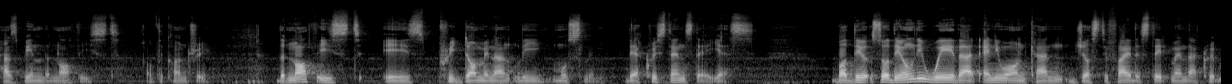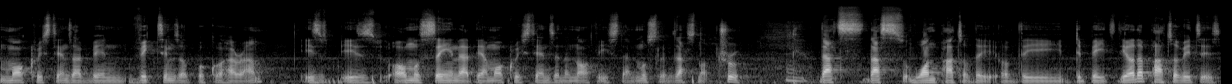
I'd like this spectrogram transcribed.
has been the northeast of the country. The northeast is predominantly Muslim. There are Christians there, yes. But the, so the only way that anyone can justify the statement that more Christians have been victims of Boko Haram is, is almost saying that there are more Christians in the Northeast than Muslims. That's not true. That's that's one part of the of the debate. The other part of it is,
